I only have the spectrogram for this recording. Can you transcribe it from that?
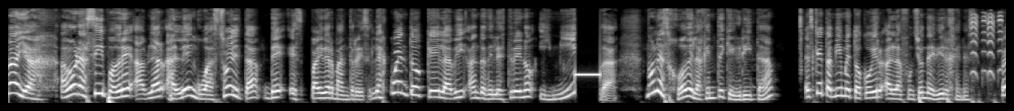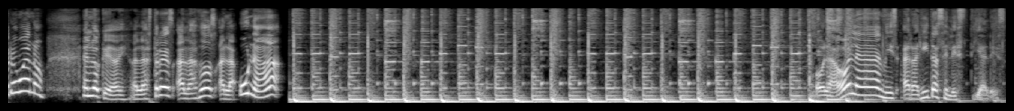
Vaya, ahora sí podré hablar a lengua suelta de Spider-Man 3. Les cuento que la vi antes del estreno y mierda. ¿No les jode la gente que grita? Es que también me tocó ir a la función de vírgenes. Pero bueno, es lo que hay. A las 3, a las 2, a la 1. Hola, mis arañitas celestiales.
